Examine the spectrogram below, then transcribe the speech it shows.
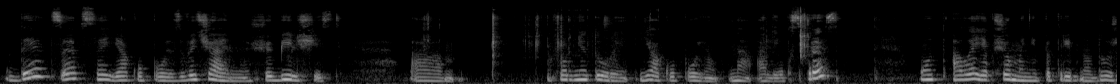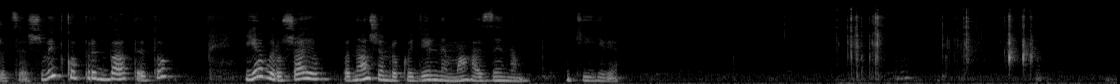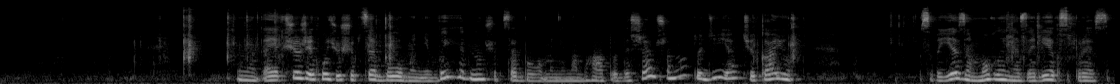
Де це все я купую? Звичайно, що більшість фурнітури я купую на Aliexpress. От, але якщо мені потрібно дуже це швидко придбати, то я вирушаю по нашим рукодільним магазинам у Києві. От, а якщо ж я хочу, щоб це було мені вигідно, щоб це було мені набагато дешевше, ну тоді я чекаю своє замовлення з AliExpress.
